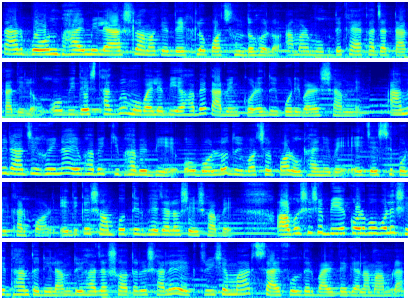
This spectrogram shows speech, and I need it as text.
তার বোন ভাই মিলে আসলো, আমাকে দেখল, পছন্দ হলো। আমার মুখ দেখে এক হাজার টাকা দিল। ও বিদেশ থাকবে, মোবাইলে বিয়ে হবে, কাবিন করে দুই পরিবারের সামনে। আমি রাজি হই না এভাবে কীভাবে বিয়ে? ও বলল, দুই বছর পর উঠায় নেবে এইচএসসি পরীক্ষার পর। এদিকে সম্পত্তির ভেজালও শেষ হবে। অবশেষে বিয়ে করব বলে সিদ্ধান্ত নিলাম। দুই হাজার সতেরো সালের একত্রিশে মার্চ সাইফুলদের বাড়িতে গেলাম আমরা।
